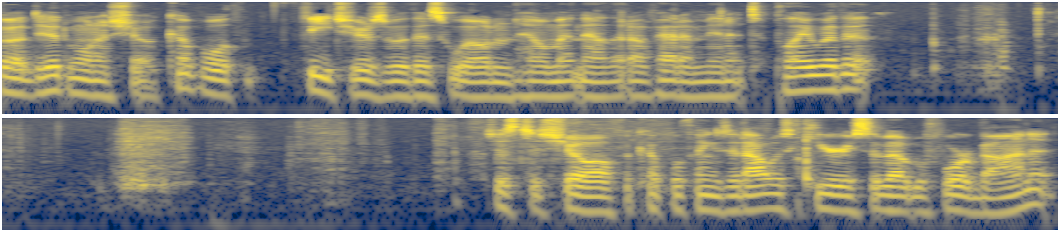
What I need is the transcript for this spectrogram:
So I did want to show a couple of features with this welding helmet now that I've had a minute to play with it. Just to show off a couple things that I was curious about before buying it.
